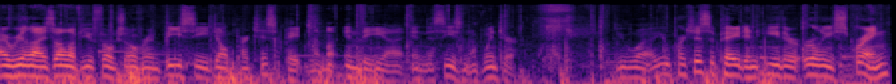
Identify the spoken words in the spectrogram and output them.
I realize all of you folks over in BC don't participate in the in the uh, in the season of winter. You uh, you participate in either early spring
